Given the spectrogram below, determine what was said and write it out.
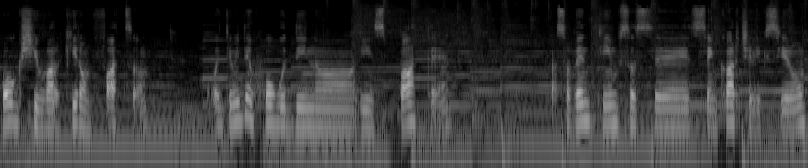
Hog și Valkyra în față. O trimite Hogul din, uh, din spate ca să avem timp să se, să se încarce elixirul.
